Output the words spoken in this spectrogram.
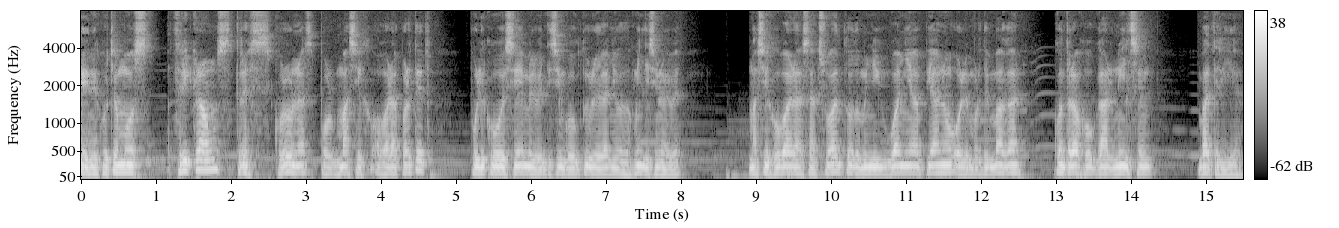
Bien, escuchamos Three Crowns, Tres Coronas por Massive Ovara Quartet, publicó SM el 25 de octubre del año 2019. Massive Ovara, saxo alto, Dominique Guaña, piano, Ole Mortenbagar, contrabajo Gar Nielsen, batería.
